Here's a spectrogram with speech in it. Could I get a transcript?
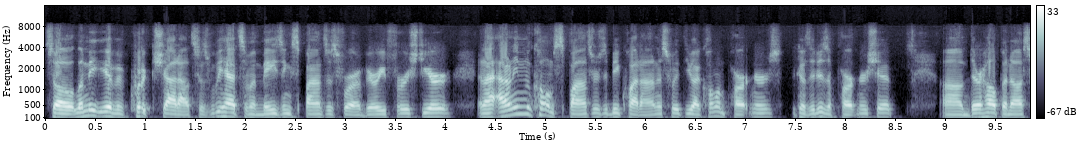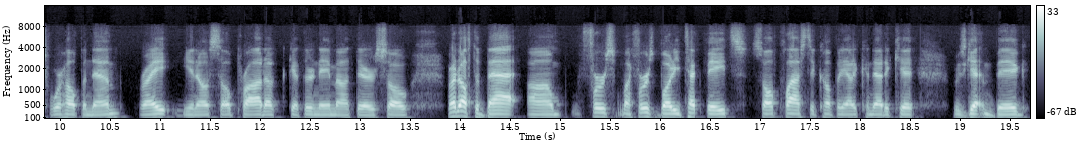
So let me give a quick shout out because we had some amazing sponsors for our very first year. And I, I don't even call them sponsors to be quite honest with you. I call them partners because it is a partnership. Um, they're helping us, we're helping them, right? You know, sell product, get their name out there. So right off the bat, um, first my first buddy, Tech Baits, soft plastic company out of Connecticut, who's getting big.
